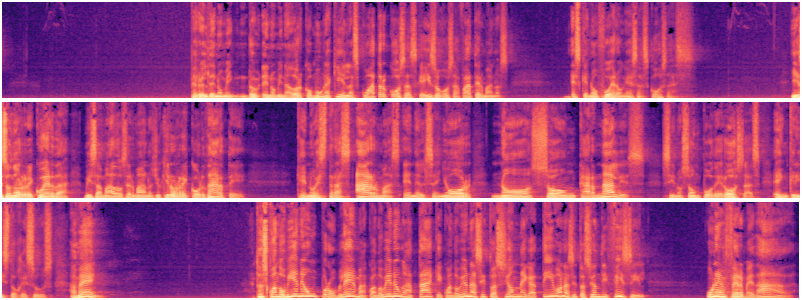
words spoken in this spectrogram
Pero el denominador común aquí en las cuatro cosas que hizo Josafat, hermanos, es que no fueron esas cosas. Y eso nos recuerda, mis amados hermanos, yo quiero recordarte que nuestras armas en el Señor no son carnales, sino son poderosas en Cristo Jesús. Amén. Entonces cuando viene un problema, cuando viene un ataque, cuando viene una situación negativa, una situación difícil, una enfermedad,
